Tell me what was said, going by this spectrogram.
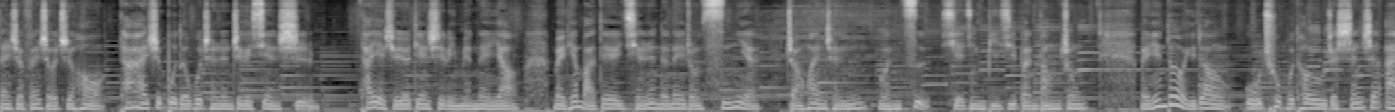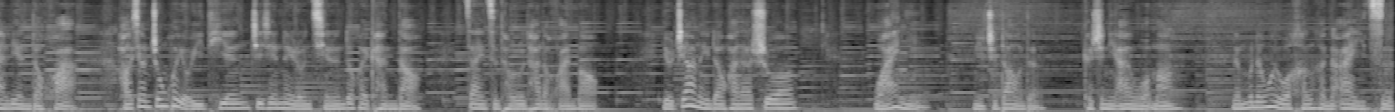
但是分手之后，他还是不得不承认这个现实。他也学着电视里面那样，每天把对前任的那种思念转换成文字，写进笔记本当中。每天都有一段无处不透露着深深爱恋的话，好像终会有一天，这些内容前人都会看到，再一次投入他的怀抱。有这样的一段话，他说：“我爱你，你知道的。可是你爱我吗？能不能为我狠狠的爱一次？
